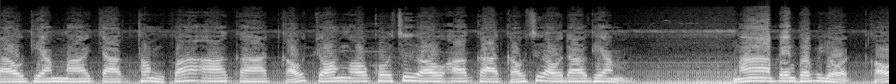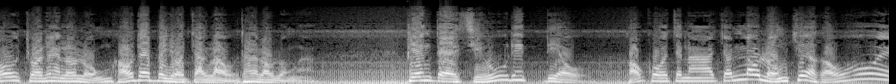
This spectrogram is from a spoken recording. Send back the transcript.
ดาวเทียมมาจากท้องฟ้าอากาศ เขาจองเอาโคซื้อเอาอากาศ เขาซื้อเอาดาวเทียม มาเป็นผลประโยชน์ เขาชวนให้เราหลง เขาได้ประโยชน์จากเรา ถ้าเราหลงอะ เพียงแต่สิวนิดเดียว เขาโฆษณาจนเราหลงเชื่อเขาโอ้ย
